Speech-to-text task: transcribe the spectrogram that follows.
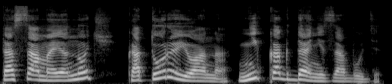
Та самая ночь, которую она никогда не забудет.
